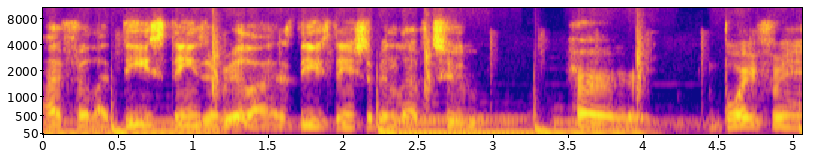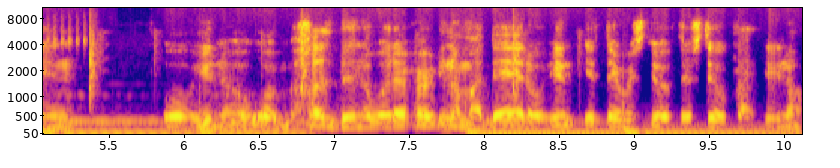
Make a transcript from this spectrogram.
I feel like these things and realized these things should have been left to her boyfriend or you know or husband or whatever you know my dad or if they were still if they're still you know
